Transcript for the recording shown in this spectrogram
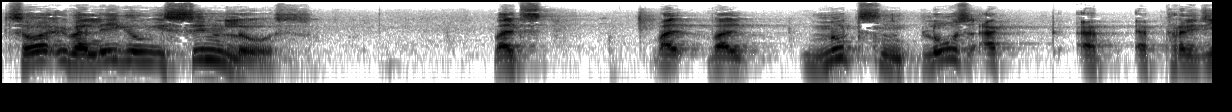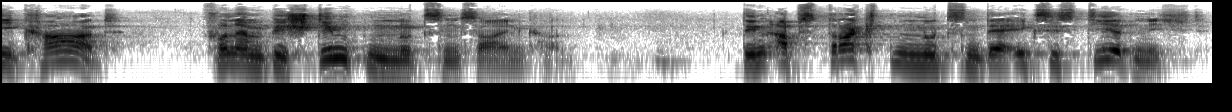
So eine Überlegung ist sinnlos, weil, weil Nutzen bloß ein Prädikat von einem bestimmten Nutzen sein kann. Den abstrakten Nutzen, der existiert nicht.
